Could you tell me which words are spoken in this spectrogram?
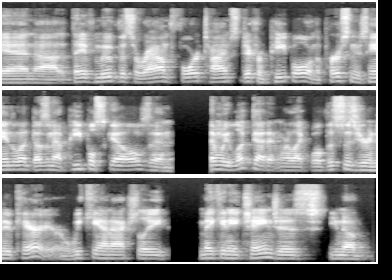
and uh, they've moved this around four times to different people and the person who's handling it doesn't have people skills and then we looked at it and we're like well this is your new carrier we can't actually make any changes you know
